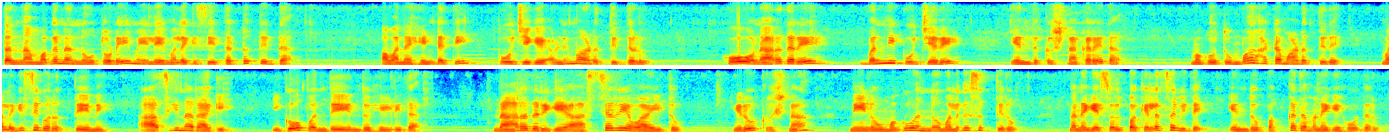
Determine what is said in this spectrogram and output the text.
ತನ್ನ ಮಗನನ್ನು ತೊಡೆ ಮೇಲೆ ಮಲಗಿಸಿ ತಟ್ಟುತ್ತಿದ್ದ. ಅವನ ಹೆಂಡತಿ ಪೂಜೆಗೆ ಅಣಿಮಾಡುತ್ತಿದ್ದಳು. ಹೋ ನಾರದರೇ, ಬನ್ನಿ ಪೂಜ್ಯರೇ ಎಂದು ಕೃಷ್ಣ ಕರೆದ. ಮಗು ತುಂಬ ಹಠ ಮಾಡುತ್ತಿದೆ. ಮಲಗಿಸಿ ಬರುತ್ತೇನೆ, ಆಸೀನರಾಗಿ. ಇಗೋ ಬಂದೆ ಎಂದು ಹೇಳಿದ. ನಾರದರಿಗೆ ಆಶ್ಚರ್ಯವಾಯಿತು. ಇರು ಕೃಷ್ಣ, ನೀನು ಮಗುವನ್ನು ಮಲಗಿಸುತ್ತಿರು. ನನಗೆ ಸ್ವಲ್ಪ ಕೆಲಸವಿದೆ ಎಂದು ಪಕ್ಕದ ಮನೆಗೆ ಹೋದರು.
